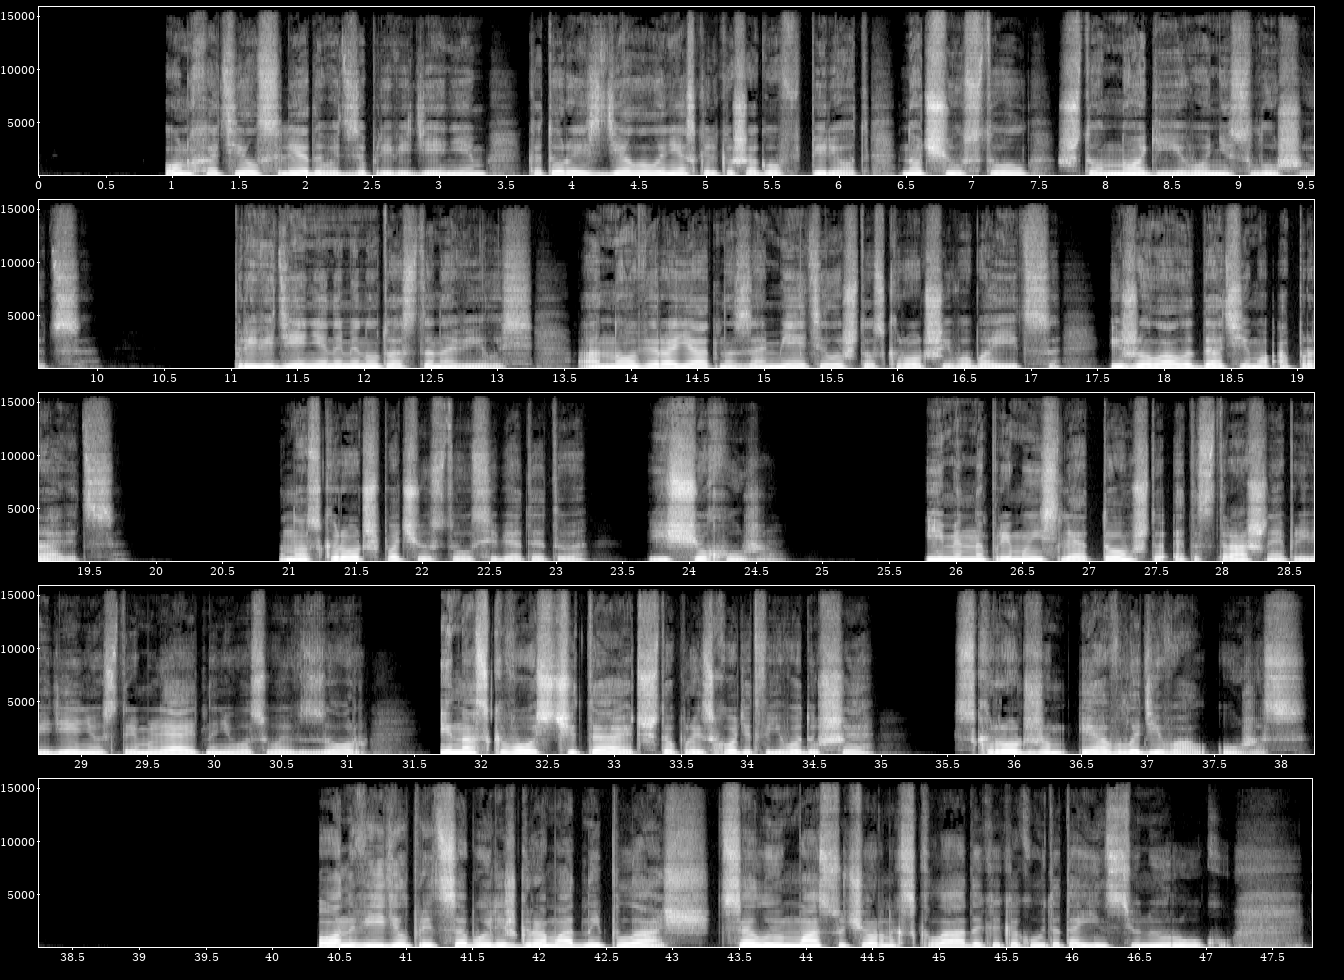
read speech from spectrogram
Он хотел следовать за привидением, которое сделало несколько шагов вперед, но чувствовал, что ноги его не слушаются. Привидение на минуту остановилось — оно, вероятно, заметило, что Скротч его боится, и желало дать ему оправиться. Но Скротч почувствовал себя от этого еще хуже. Именно при мысли о том, что это страшное привидение устремляет на него свой взор и насквозь читает, что происходит в его душе, Скроджем и овладевал ужас. Он видел пред собой лишь громадный плащ, целую массу черных складок и какую-то таинственную руку.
